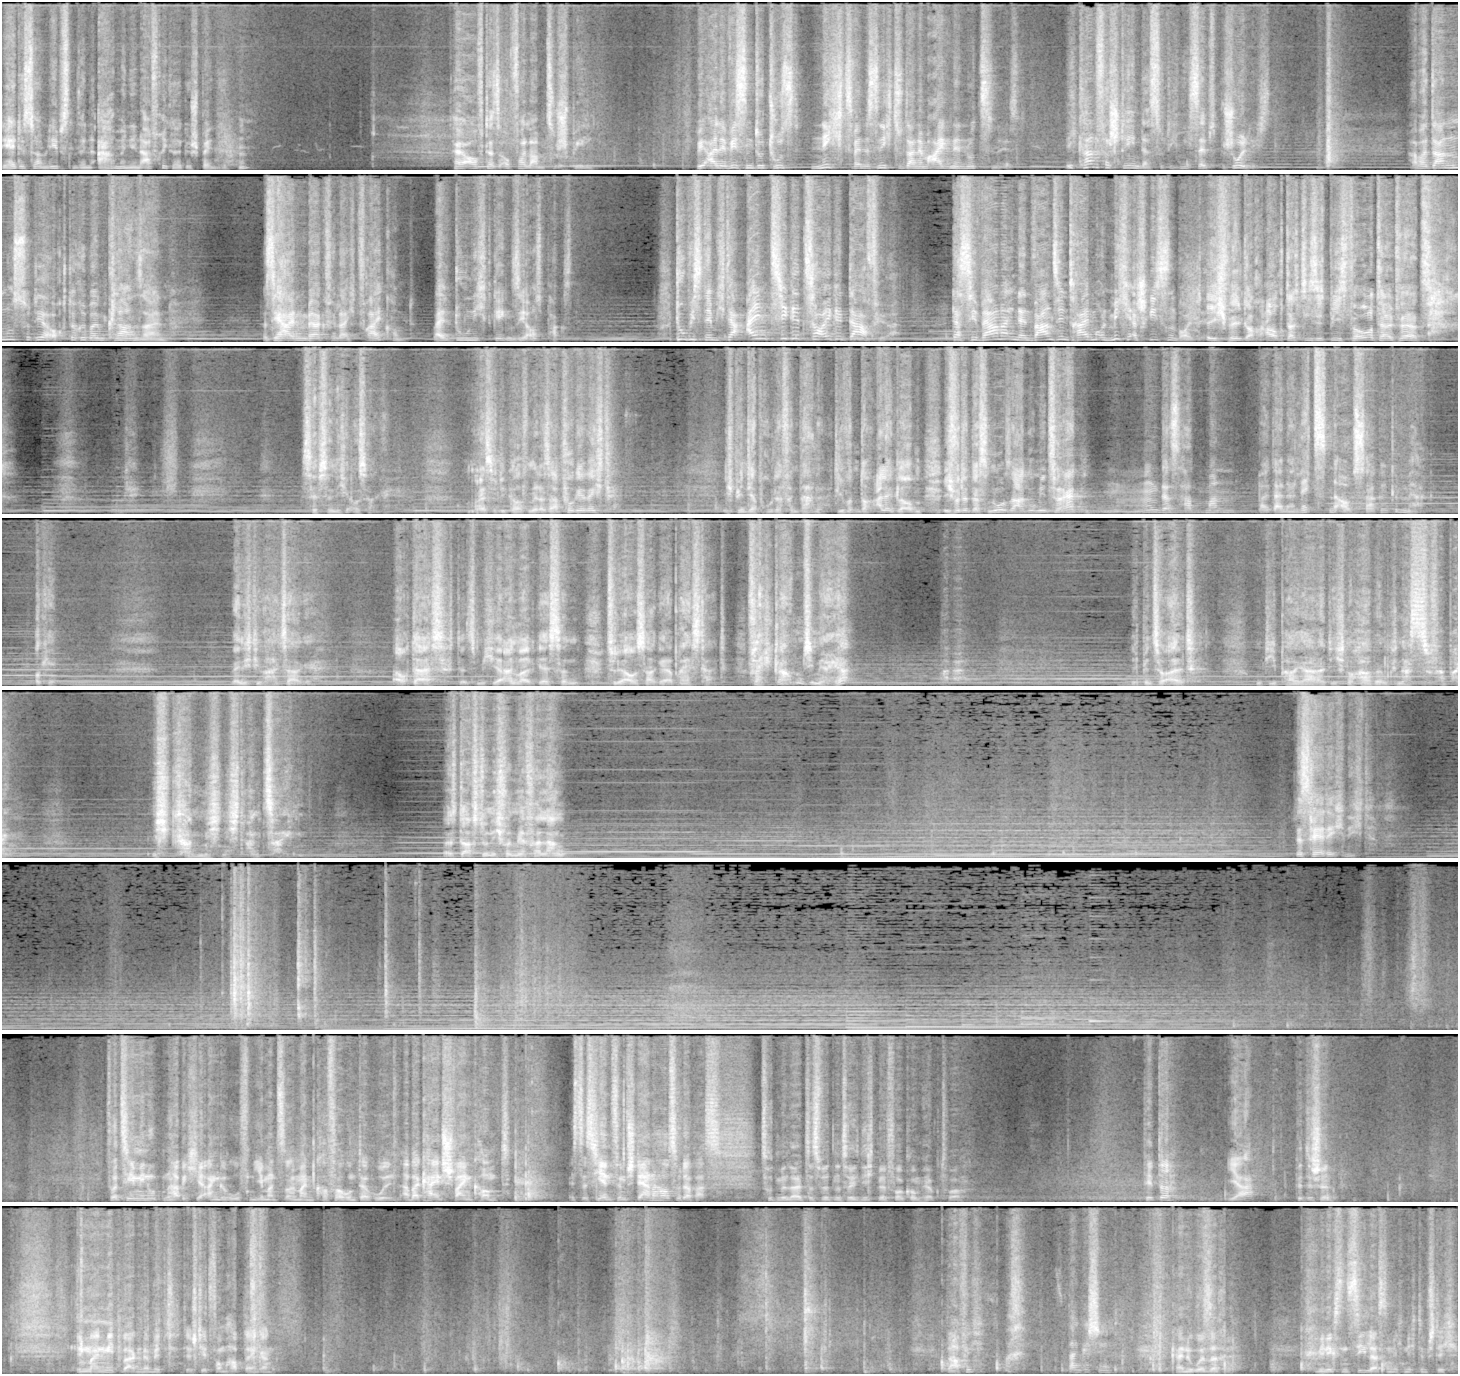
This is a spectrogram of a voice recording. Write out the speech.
die hättest du am liebsten den Armen in Afrika gespendet, hm? Hör auf, das Opferlamm zu spielen. Wir alle wissen, du tust nichts, wenn es nicht zu deinem eigenen Nutzen ist. Ich kann verstehen, dass du dich nicht selbst beschuldigst. Aber dann musst du dir auch darüber im Klaren sein, dass die Heidenberg vielleicht freikommt, weil du nicht gegen sie auspackst. Du bist nämlich der einzige Zeuge dafür, dass sie Werner in den Wahnsinn treiben und mich erschießen wollte. Ich will doch auch, dass dieses Biest verurteilt wird. Okay. Selbst wenn ich aussage. Meinst du, die kaufen mir das ab vor Gericht? Ich bin der Bruder von Werner. Die würden doch alle glauben, ich würde das nur sagen, um ihn zu retten. Hm, Das hat man bei deiner letzten Aussage gemerkt. Okay. Wenn ich die Wahrheit sage. Auch das, dass mich Ihr Anwalt gestern zu der Aussage erpresst hat. Vielleicht glauben Sie mir, ja? Aber ich bin zu alt, um die paar Jahre, die ich noch habe, im Knast zu verbringen. Ich kann mich nicht anzeigen. Das darfst du nicht von mir verlangen. Das werde ich nicht. Vor zehn Minuten habe ich hier angerufen, jemand soll meinen Koffer runterholen, aber kein Schwein kommt. Ist das hier ein Fünf-Sterne-Haus oder was? Tut mir leid, das wird natürlich nicht mehr vorkommen, Herr Octroy. Peter, Ja, bitteschön. in meinen Mietwagen damit. Der steht vorm Haupteingang. Darf ich? Dankeschön. Keine Ursache. Wenigstens Sie lassen mich nicht im Stich.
